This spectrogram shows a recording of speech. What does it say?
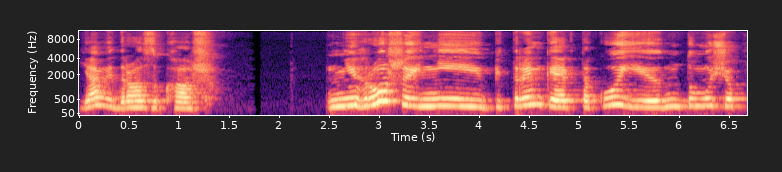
Я відразу кажу. Ні грошей, ні підтримки як такої, ну тому що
